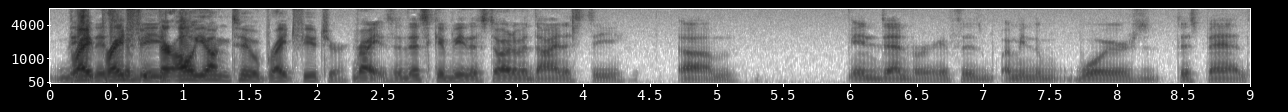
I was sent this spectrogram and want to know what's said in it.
Bright, bright. Be, they're all young too. Bright future. right. So this could be the start of a dynasty. Um, in Denver if the I mean the Warriors disband.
